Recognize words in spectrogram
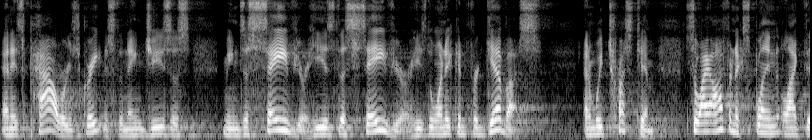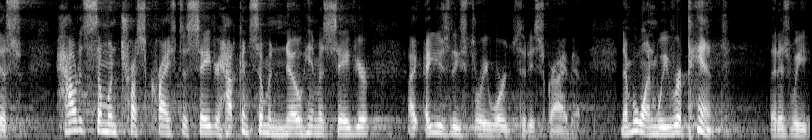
and his power, his greatness. The name Jesus means a savior. He is the savior. He's the one who can forgive us. And we trust him. So I often explain it like this. How does someone trust Christ as Savior? How can someone know Him as Savior? I, I use these three words to describe it. Number one, we repent. That is, we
